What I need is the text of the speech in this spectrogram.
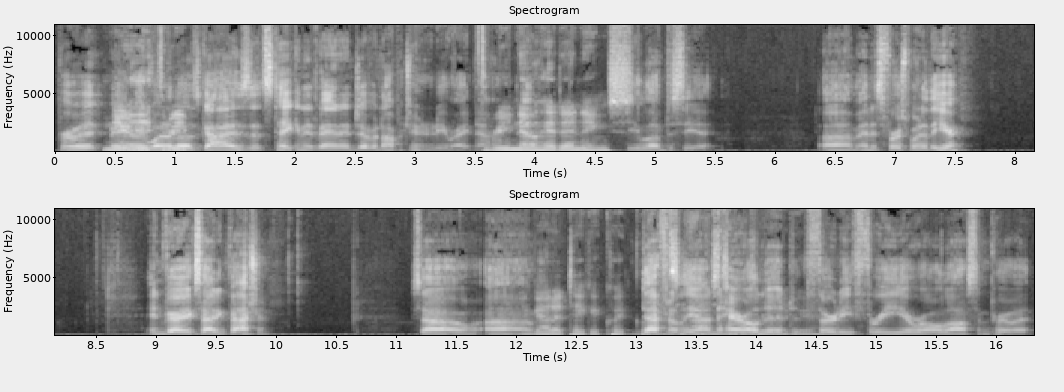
Pruitt Nearly maybe one three- of those guys that's taking advantage of an opportunity right now. Three no hit innings. You love to see it. Um, and his first win of the year in very exciting fashion. So I um, gotta take a quick definitely at Austin Pruitt unheralded 33 year old Austin Pruitt.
